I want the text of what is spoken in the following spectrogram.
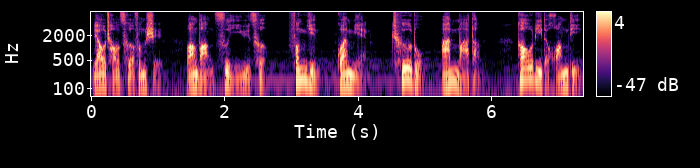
辽朝册封时往往赐以御册、封印、冠冕、车路、鞍马等。高丽的皇帝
